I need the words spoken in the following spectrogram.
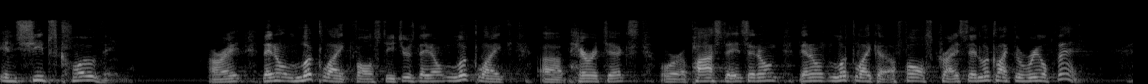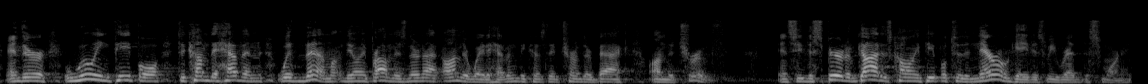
in sheep's clothing. All right? They don't look like false teachers. They don't look like uh, heretics or apostates. They don't, they don't look like a, a false Christ. They look like the real thing. And they're wooing people to come to heaven with them. The only problem is they're not on their way to heaven because they've turned their back on the truth. And see, the Spirit of God is calling people to the narrow gate, as we read this morning.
